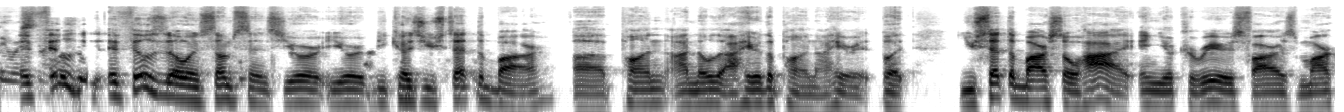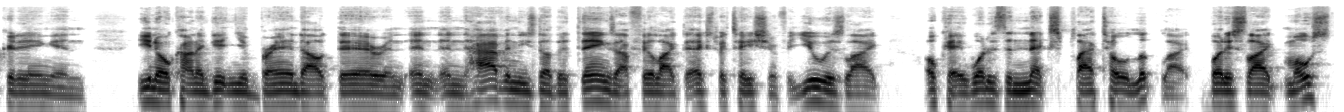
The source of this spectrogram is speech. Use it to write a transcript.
It feels it feels as though in some sense you're you're because you set the bar. Uh, pun. I know that I hear the pun. I hear it, but you set the bar so high in your career as far as marketing and you know kind of getting your brand out there and and and having these other things. I feel like the expectation for you is like okay, what does the next plateau look like? But it's like most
